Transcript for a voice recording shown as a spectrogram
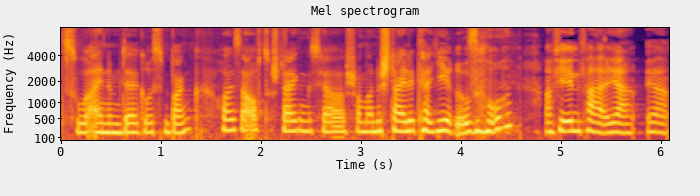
zu einem der größten Bankhäuser aufzusteigen, ist ja schon mal eine steile Karriere so. Auf jeden Fall, ja, ja.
